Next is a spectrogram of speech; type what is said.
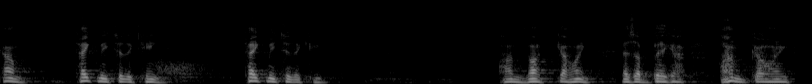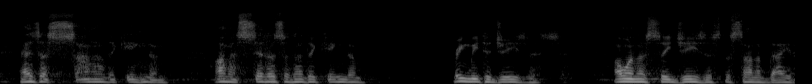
come. Take me to the king. Take me to the king. I'm not going as a beggar. I'm going as a son of the kingdom. I'm a citizen of the kingdom. Bring me to Jesus. I want to see Jesus, the son of David.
